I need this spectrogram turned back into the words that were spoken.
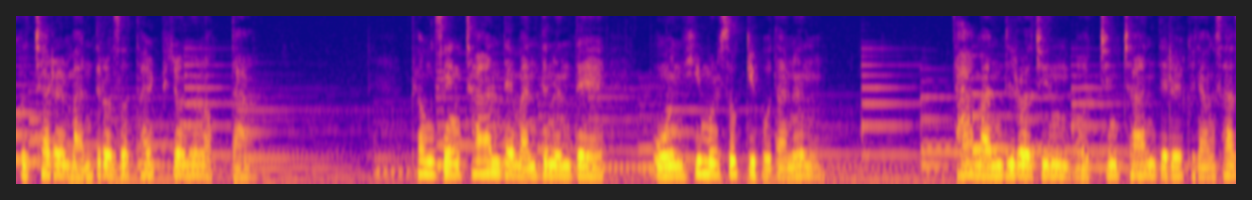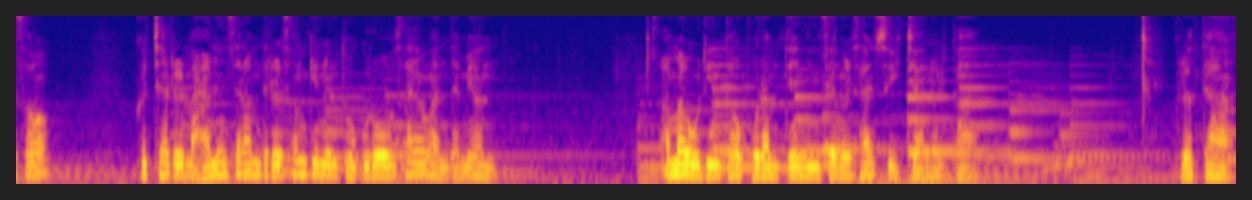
그 차를 만들어서 탈 필요는 없다. 평생 차 한 대 만드는데 온 힘을 쏟기보다는 다 만들어진 멋진 차 한 대를 그냥 사서 그 차를 많은 사람들을 섬기는 도구로 사용한다면 아마 우린 더 보람된 인생을 살 수 있지 않을까. 그렇다.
